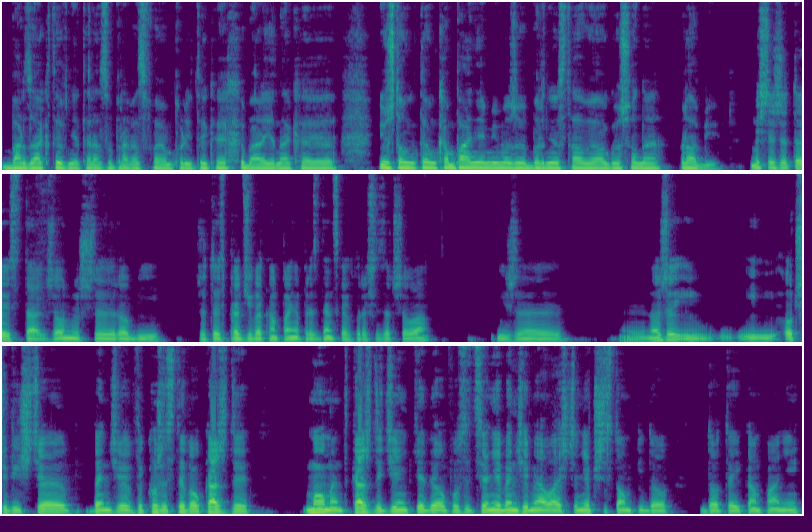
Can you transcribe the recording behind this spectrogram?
bardzo aktywnie teraz uprawia swoją politykę, chyba jednak e, już tą, tę kampanię, mimo że wybory nie zostały ogłoszone, robi. Myślę, że to jest tak, że on już y, robi, że to jest prawdziwa kampania prezydencka, która się zaczęła i że, y, no, że i, i oczywiście będzie wykorzystywał każdy moment, każdy dzień, kiedy opozycja nie będzie miała, jeszcze nie przystąpi do, do tej kampanii,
